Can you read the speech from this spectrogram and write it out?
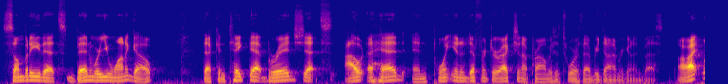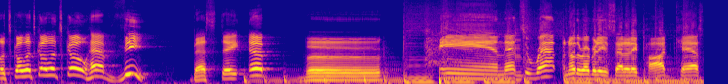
somebody that's been where you want to go, that can take that bridge that's out ahead and point you in a different direction. I promise it's worth every dime you're going to invest. All right, let's go, let's go, let's go. Have the best day ever. And that's a wrap. Another Everyday Saturday podcast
